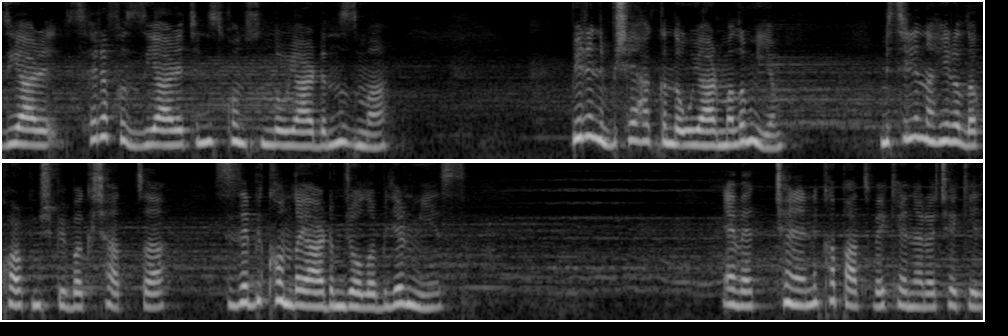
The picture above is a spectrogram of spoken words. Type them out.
ziyaret Seraf'ı ziyaretiniz konusunda uyardınız mı? Birini bir şey hakkında uyarmalı mıyım? Misilina Harold'a korkmuş bir bakış attı. Size bir konuda yardımcı olabilir miyiz? Evet, çeneni kapat ve kenara çekil.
